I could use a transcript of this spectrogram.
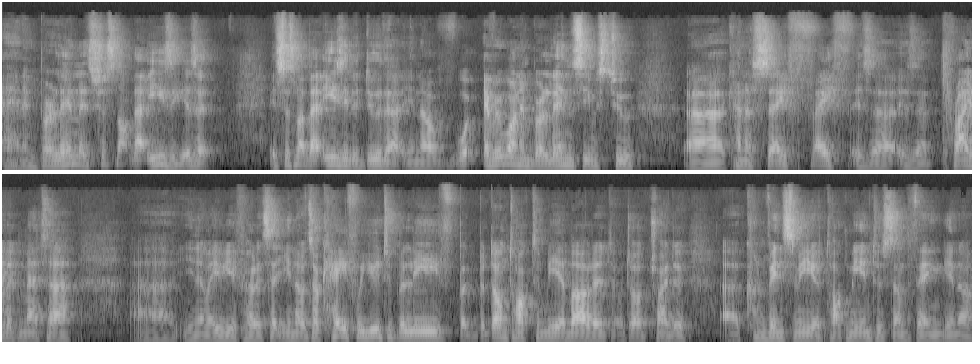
And in Berlin, it's just not that easy, is it? It's just not that easy to do that. You know, everyone in Berlin seems to uh, kind of say faith is a, is a private matter. Uh, you know, maybe you've heard it said, you know, it's okay for you to believe, but, but don't talk to me about it or don't try to uh, convince me or talk me into something, you know.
